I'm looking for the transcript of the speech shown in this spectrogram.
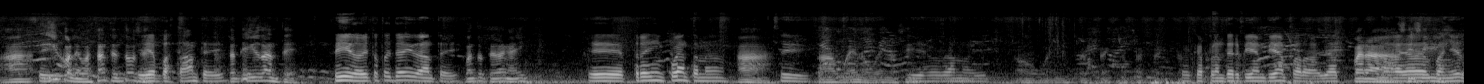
Ah, Sí. híjole, bastante Sí, entonces. es bastante. ¿Estás de ayudante? Sí, ahorita estoy de ayudante. ahí. ¿Cuánto te dan ahí? Eh, 3.50 me dan. Ah, Sí, ah bueno, bueno, sí. sí, eso gano ahí. Oh, bueno, perfecto, perfecto. Tengo que aprender bien, bien para ya más Para, allá sí, del sí. pañil.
